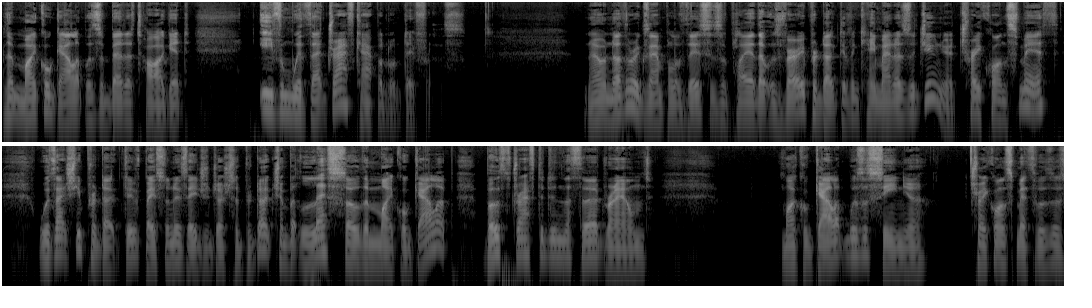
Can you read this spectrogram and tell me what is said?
that Michael Gallup was a better target, even with that draft capital difference. Now, another example of this is a player that was very productive and came out as a junior. Tre'Quan Smith was actually productive based on his age adjusted production, but less so than Michael Gallup, both drafted in the third round. Michael Gallup was a senior, Tre'Quan Smith was a,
